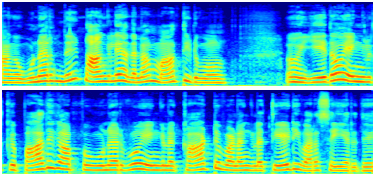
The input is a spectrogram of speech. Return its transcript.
நாங்கள் உணர்ந்து நாங்களே அதெல்லாம் மாற்றிடுவோம் ஏதோ எங்களுக்கு பாதுகாப்பு உணர்வும் எங்களை காட்டு வளங்களை தேடி வர செய்கிறது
